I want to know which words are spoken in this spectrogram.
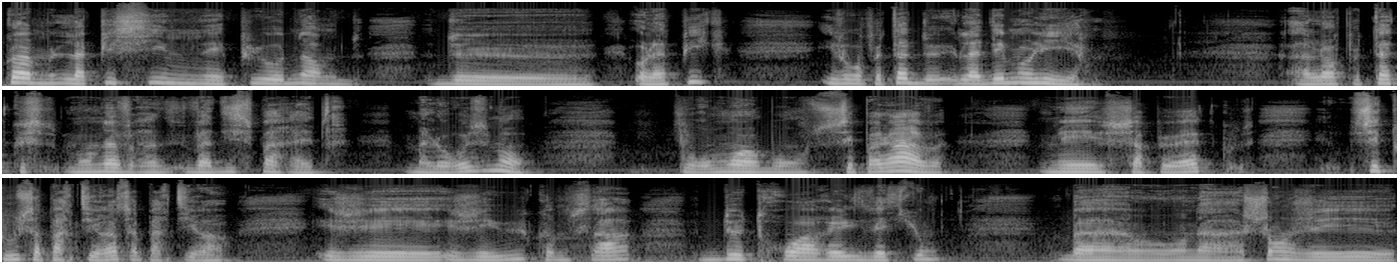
comme la piscine n'est plus aux normes de, olympiques, ils vont peut-être la démolir. Alors peut-être que mon œuvre va disparaître, malheureusement. Pour moi, bon, c'est pas grave, mais ça peut être, c'est tout, ça partira, ça partira. Et j'ai eu comme ça deux, trois réalisations. Ben, on a changé.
